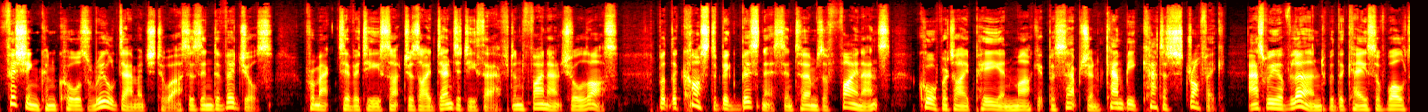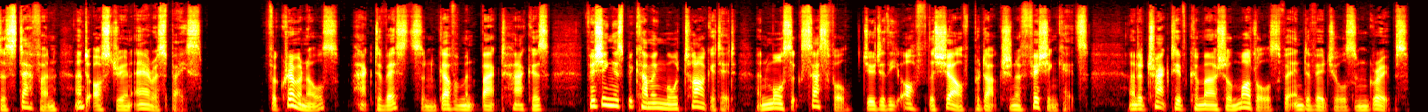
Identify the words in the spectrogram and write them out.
Phishing can cause real damage to us as individuals, from activities such as identity theft and financial loss but the cost to big business in terms of finance, corporate IP, and market perception can be catastrophic, as we have learned with the case of Walter Stephan and Austrian Aerospace. For criminals, hacktivists, and government backed hackers, phishing is becoming more targeted and more successful due to the off the shelf production of phishing kits and attractive commercial models for individuals and groups.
